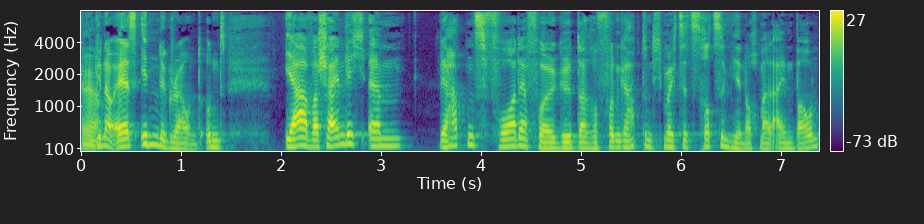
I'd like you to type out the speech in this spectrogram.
Ja. Genau, er ist in the ground. Und ja, wahrscheinlich, ähm, wir hatten es vor der Folge davon gehabt und ich möchte es jetzt trotzdem hier nochmal einbauen.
